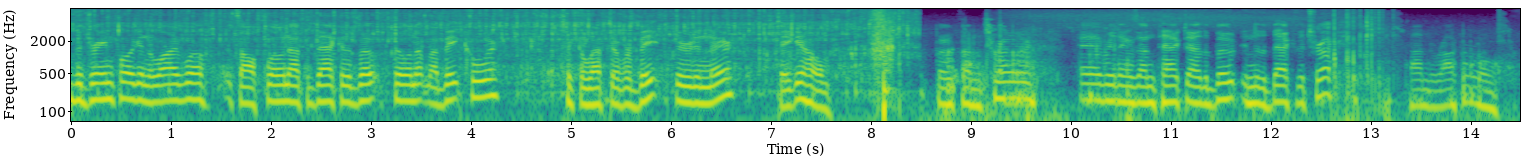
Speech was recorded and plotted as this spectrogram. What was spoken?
Pulled the drain plug in the live well. It's all flowing out the back of the boat, filling up my bait cooler. Took the leftover bait, threw it in there, take it home. Boat's on the trailer. Everything's unpacked out of the boat into the back of the truck. Time to rock and roll.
